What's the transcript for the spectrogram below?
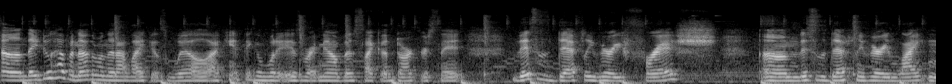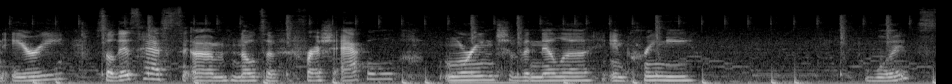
Um, they do have another one that i like as well. I can't think of what it is right now but it's like a darker scent. This is definitely very fresh um, this is definitely very light and airy. So this has um, notes of fresh apple, orange, vanilla, and creamy woods.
